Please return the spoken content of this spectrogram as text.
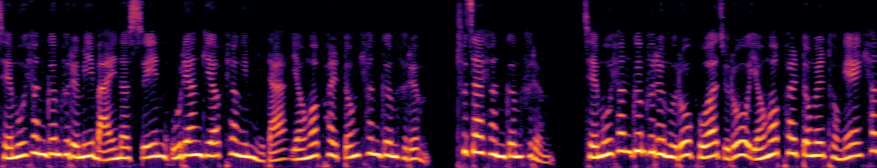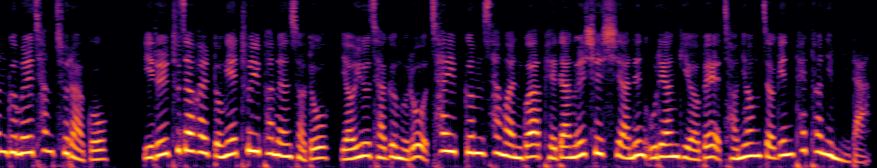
재무 현금 흐름이 마이너스인 우량기업형입니다. 영업활동 현금 흐름, 투자 현금 흐름, 재무 현금 흐름으로 보아주로 영업활동을 통해 현금을 창출하고 이를 투자활동에 투입하면서도 여유 자금으로 차입금 상환과 배당을 실시하는 우량기업의 전형적인 패턴입니다.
